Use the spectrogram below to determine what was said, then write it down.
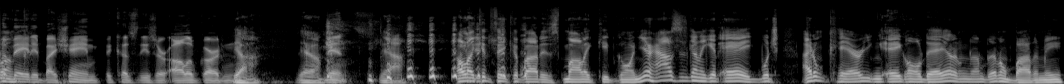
bunk. motivated by shame because these are Olive Garden Yeah, yeah. mints. Yeah. all I can think about is Molly keep going, Your house is going to get egg, which I don't care. You can egg all day. I don't, that don't bother me.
